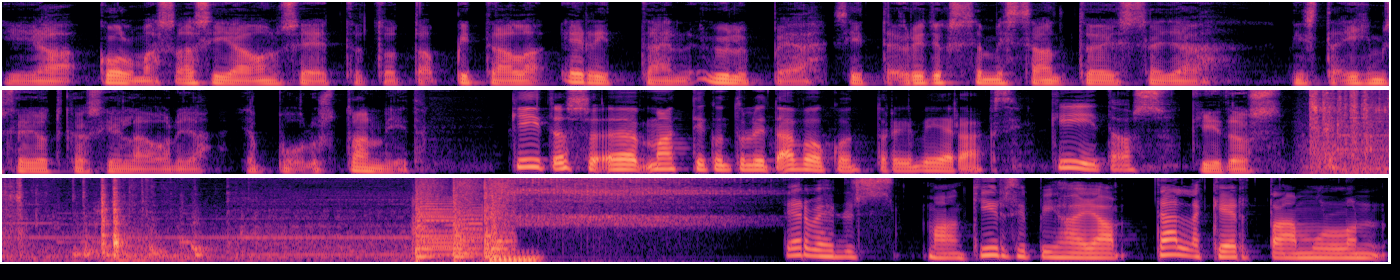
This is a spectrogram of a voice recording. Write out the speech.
Ja kolmas asia on se, että tota, pitää olla erittäin ylpeä siitä yrityksessä, missä on töissä ja niistä ihmistä, jotka siellä on ja, ja puolustaa niitä. Kiitos Matti, kun tulit avokonttoriin vieraaksi. Kiitos. Kiitos. Tervehdys, mä oon Kirsi Piha ja tällä kertaa mulla on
